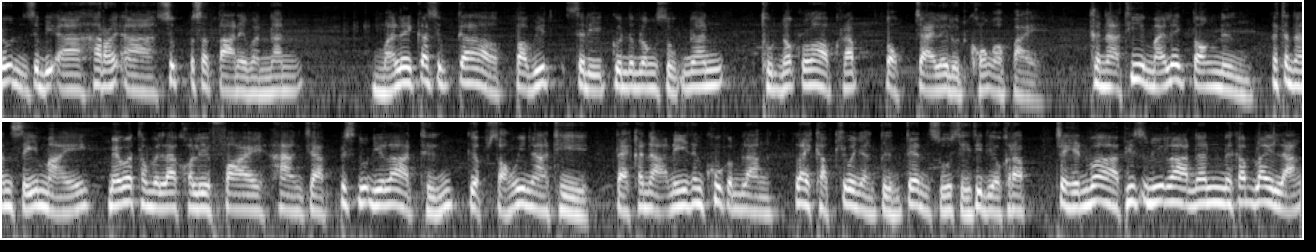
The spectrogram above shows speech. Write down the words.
รุ่น CBR 500R ซุปเปอร์สตาร์ในวันนั้น หมายเลข 99 ประวิทย์สิริกุลดำรงสุขนั้นถูกน็อกรอบครับตกใจเลยหลุดโค้งออกไป ขณะที่หมายเลขตองหนึ่งรัตนันสีไหม แม้ว่าทำเวลาคอลี่ฟายห่างจากพิษณุนิราชถึงเกือบ 2 วินาที แต่ขณะนี้ทั้งคู่กำลังไล่ขับขี่กันอย่างตื่นเต้นสูสีทีเดียวครับ จะเห็นว่าพิษณุนิราชนั้นนะครับไล่หลัง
